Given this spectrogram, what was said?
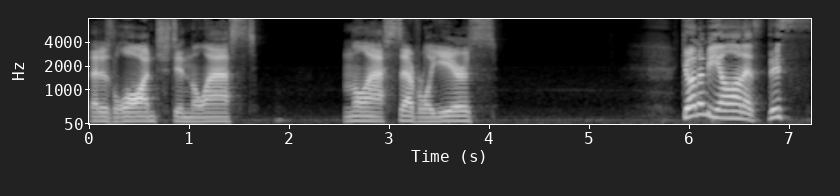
that is launched in the last in the last several years. Gonna be honest, this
